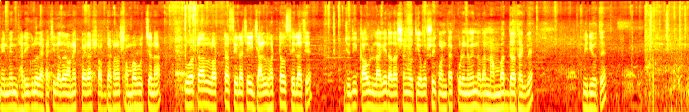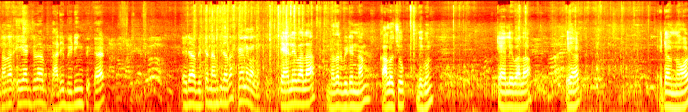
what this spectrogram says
মেন মেন ধাড়িগুলো দেখাচ্ছি, দাদার অনেক পায়রা, সব দেখানো সম্ভব হচ্ছে না। টোটাল লটটা সেল আছে, এই জাল ঘরটাও সেল আছে। যদি কাউর লাগে, দাদার সঙ্গে অতি অবশ্যই কন্ট্যাক্ট করে নেবেন। দাদার নাম্বার দেওয়া থাকবে ভিডিওতে। দাদার এই এক জোড়া ধাড়ি ব্রিডিং পেয়ার এটা ব্রিডটার নাম কি দাদা? কাইলেবেলা ট্যালেবালা দাদার ব্রিডের নাম কালো চোখ দেখুন। ট্যালেবালা পেয়ার এটা নর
